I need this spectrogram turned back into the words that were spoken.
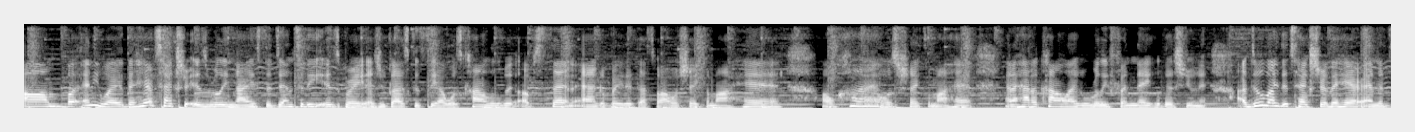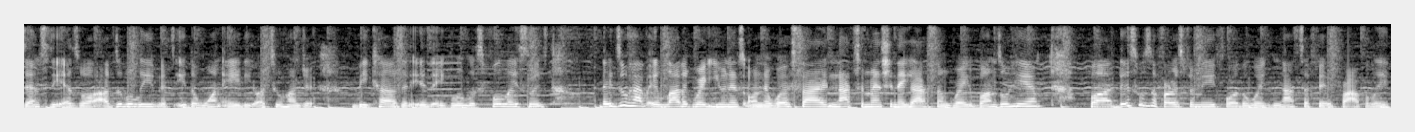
Um, but anyway, the hair texture is really nice. The density is great. As you guys can see, I was kind of a little bit upset and aggravated. That's why I was shaking my head. Okay, I was shaking my head. And I had to kind of like really finagle this unit. I do like the texture of the hair and the density as well. I do believe it's either 180 or 200 because it is a glueless full lace wigs. They do have a lot of great units on their website, not to mention they got some great bundle here. But this was the first for me for the wig not to fit properly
